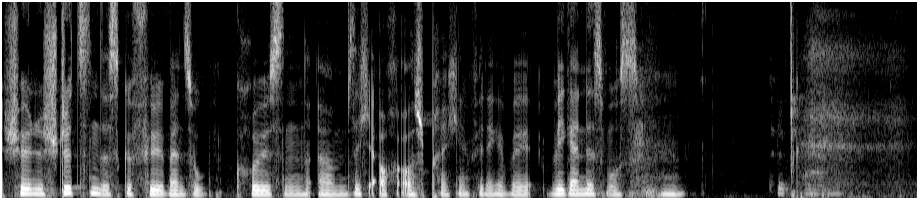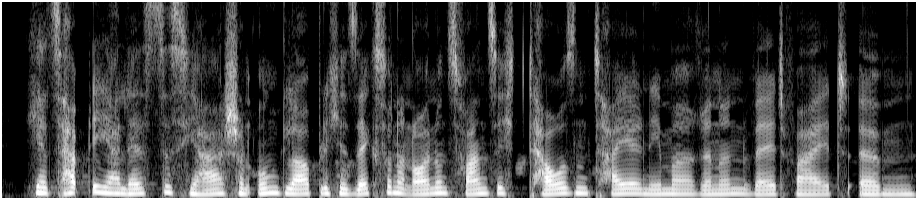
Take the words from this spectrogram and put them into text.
schönes, stützendes Gefühl, wenn so Größen ähm, sich auch aussprechen für den Veganismus. Total. Jetzt habt ihr ja letztes Jahr schon unglaubliche 629.000 Teilnehmerinnen weltweit ähm,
